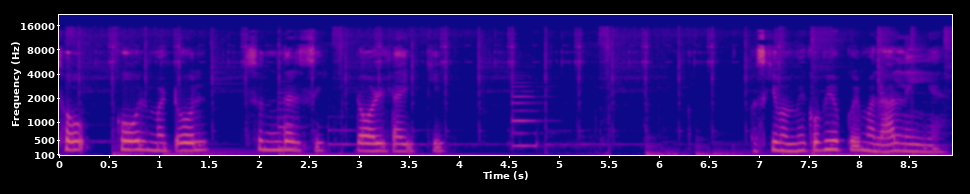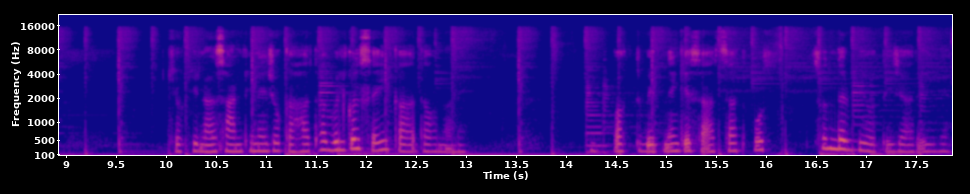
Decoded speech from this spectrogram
तो गोल मटोल सुंदर सी डॉल टाइप की। उसकी मम्मी को भी अब कोई मलाल नहीं है, क्योंकि नर्स आंटी ने जो कहा था, बिल्कुल सही कहा था उन्होंने। वक्त बीतने के साथ साथ वो सुंदर भी होती जा रही है।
